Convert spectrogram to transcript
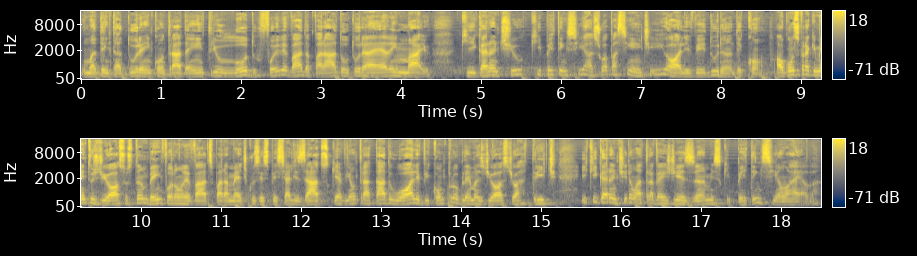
Uma dentadura encontrada entre o lodo foi levada para a doutora Ellen Mayo, que garantiu que pertencia à sua paciente Olive Durand Decon. Alguns fragmentos de ossos também foram levados para médicos especializados que haviam tratado Olive com problemas de osteoartrite e que garantiram através de exames que pertenciam a ela.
